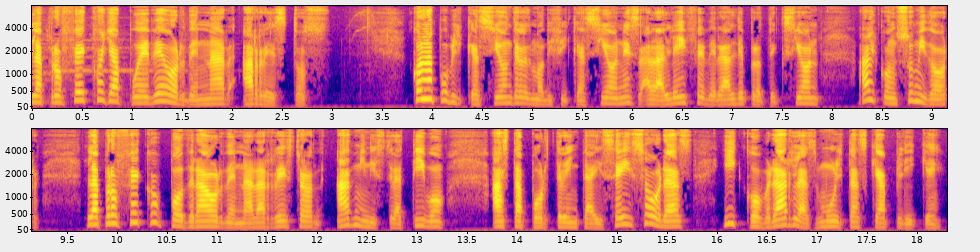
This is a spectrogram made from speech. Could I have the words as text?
La Profeco ya puede ordenar arrestos. Con la publicación de las modificaciones a la Ley Federal de Protección al Consumidor, la Profeco podrá ordenar arresto administrativo hasta por 36 horas y cobrar las multas que aplique.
